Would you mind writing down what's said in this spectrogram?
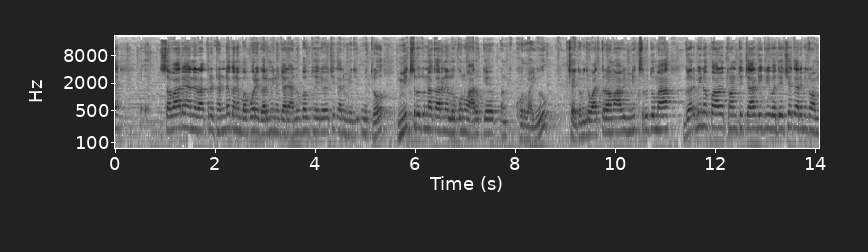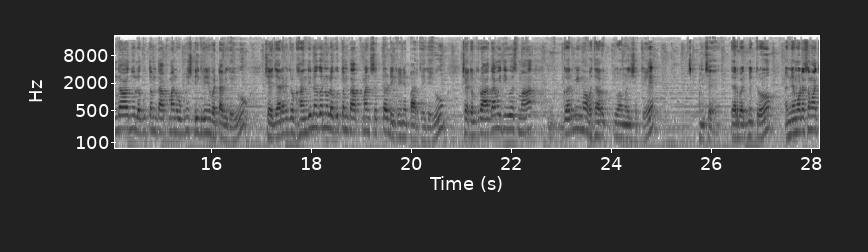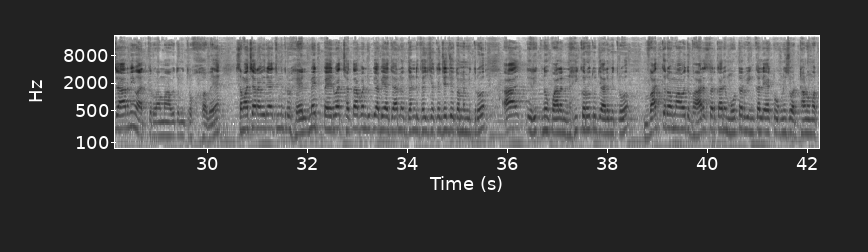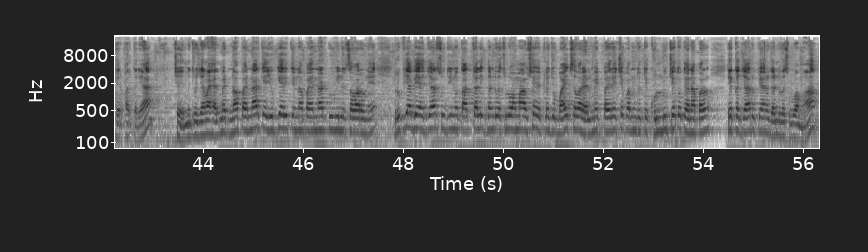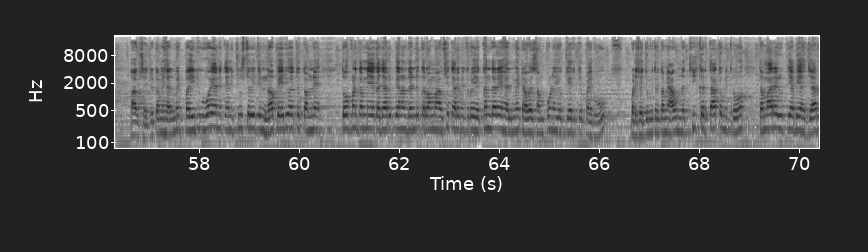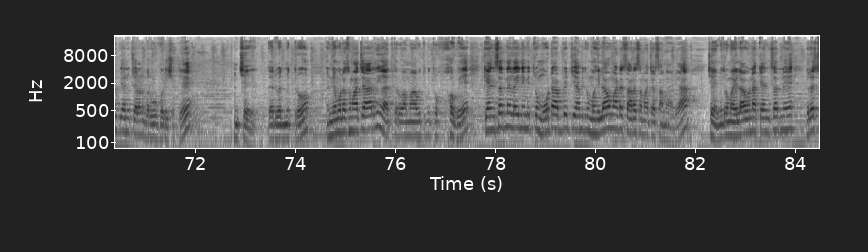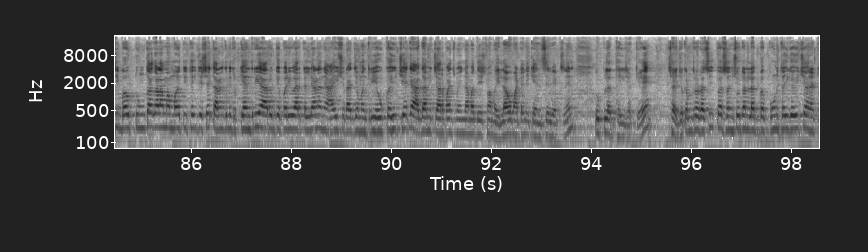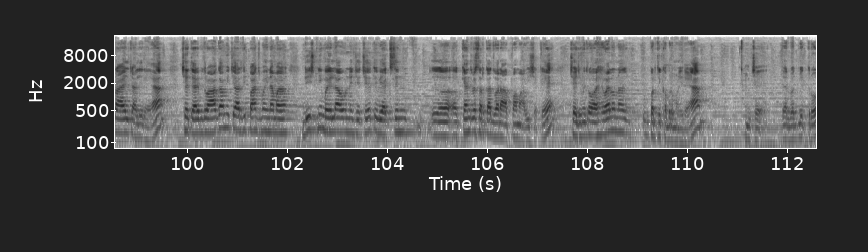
સવારે અને રાત્રે ઠંડક અને બપોરે ગરમીનો જ્યારે અનુભવ થઈ રહ્યો છે, ત્યારે મિત્રો, મિક્સ ઋતુના કારણે લોકોનું આરોગ્ય પણ ખોરવાયું છે. તો મિત્રો, વાત કરવામાં આવી મિક્સ ઋતુમાં, ગરમીનો પારો ત્રણથી ચાર ડિગ્રી વધે છે, ત્યારે મિત્રો, અમદાવાદનું લઘુત્તમ તાપમાન ઓગણીસ ડિગ્રીને વટાવી ગયું છે, જ્યારે મિત્રો, ગાંધીનગરનું લઘુત્તમ તાપમાન સત્તર ડિગ્રીને પાર થઈ ગયું છે. તો મિત્રો, આગામી દિવસમાં ગરમીમાં વધારો જોવા મળી શકે છે. ત્યારબાદ મિત્રો, અન્ય મોટા સમાચારની વાત કરવામાં આવે તો મિત્રો, હવે સમાચાર આવી રહ્યા છે મિત્રો. હેલ્મેટ પહેરવા છતાં પણ રૂપિયા બે હજારનો દંડ થઈ શકે છે. જો તમે મિત્રો આ રીતનું પાલન નહીં કરો તો જ્યારે મિત્રો વાત કરવામાં આવે તો ભારત સરકારે મોટર વ્હીકલ એક્ટ ઓગણીસો અઠ્ઠાણુંમાં ફેરફાર કર્યા છે. મિત્રો, જેમાં હેલ્મેટ ન પહેરનાર કે યોગ્ય રીતે ન પહેરનાર ટુ વ્હીલર સવારોને રૂપિયા બે હજાર સુધીનો તાત્કાલિક દંડ વસૂલવામાં આવશે. એટલે જો બાઇક સવાર હેલ્મેટ પહેરે છે પરંતુ તે ખુલ્લું છે, તો તેના પર એક હજાર રૂપિયાનો દંડ વસૂલવામાં આવશે. જો તમે હેલ્મેટ પહેર્યું હોય અને તેને ચુસ્ત રીતે ન પહેર્યું હોય તો તમને તો પણ તમને એક હજાર રૂપિયાનો દંડ કરવામાં આવશે. ત્યારે મિત્રો એકંદરે હેલ્મેટ હવે સંપૂર્ણ યોગ્ય રીતે પહેરવું પડે છે જો મિત્રો તમે આવું નથી કરતા, તો મિત્રો તમારે રૂપિયા બે હજાર રૂપિયાનું ચલણ ભરવું પડી શકે છે. ત્યારબાદ મિત્રો, અન્ય મોટા સમાચારની વાત કરવામાં આવે તો મિત્રો હવે કેન્સરને લઈને મિત્રો મોટા અપડેટ છે આ મિત્રો મહિલાઓ માટે સારા સમાચાર સામે આવ્યા. છે. મિત્રો, મહિલાઓના કેન્સરને રસી બહુ ટૂંકા ગાળામાં મળતી થઈ જશે કારણ કે મિત્રો, કેન્દ્રીય આરોગ્ય પરિવાર કલ્યાણ અને આયુષ રાજ્યમંત્રીએ એવું કહ્યું છે કે આગામી ચાર પાંચ મહિનામાં દેશમાં મહિલાઓ માટેની કેન્સર વેક્સિન ઉપલબ્ધ થઈ શકે છે. જોકે મિત્રો, રસી પર સંશોધન લગભગ પૂર્ણ થઈ ગયું છે અને ટ્રાયલ ચાલી રહ્યા છે. ત્યારે મિત્રો, આગામી ચારથી પાંચ મહિનામાં દેશની મહિલાઓને જે છે તે વેક્સિન કેન્દ્ર સરકાર દ્વારા આપવામાં આવી શકે છે. જે મિત્રો, અહેવાલોના ઉપરથી ખબર મળી રહ્યા છે. ત્યારબાદ મિત્રો,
